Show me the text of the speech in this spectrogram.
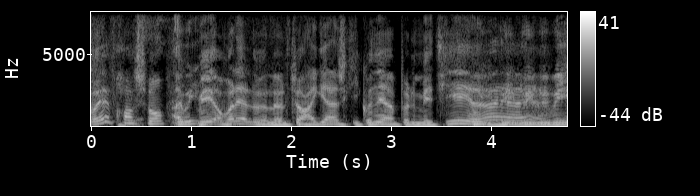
ouais, franchement. Ah oui. Mais voilà, le, le tueur à gages qui connaît un peu le métier. Oui, oui, oui, ouais. oui, oui.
